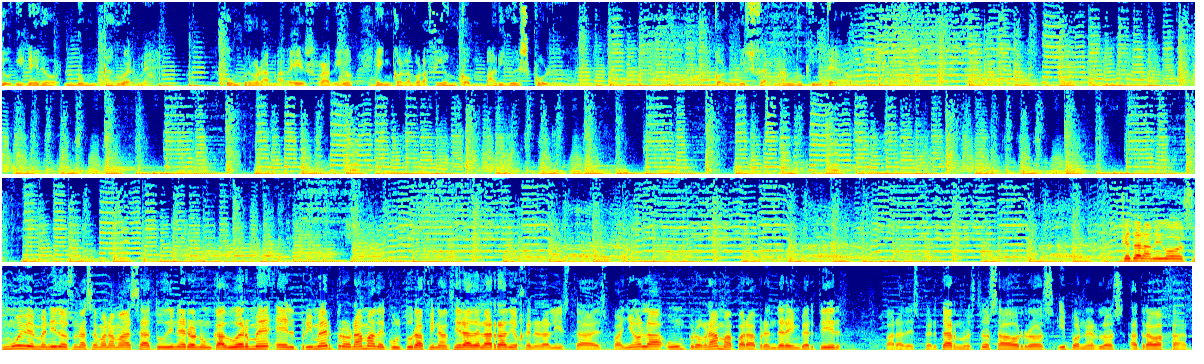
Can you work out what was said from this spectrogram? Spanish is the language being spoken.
Tu dinero nunca duerme. Un programa de Es Radio en colaboración con Value School. Con Luis Fernando Quintero. ¿Qué tal amigos? Muy bienvenidos una semana más a Tu Dinero Nunca Duerme, el primer programa de cultura financiera de la Radio Generalista Española, un programa para aprender a invertir, para despertar nuestros ahorros y ponerlos a trabajar.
